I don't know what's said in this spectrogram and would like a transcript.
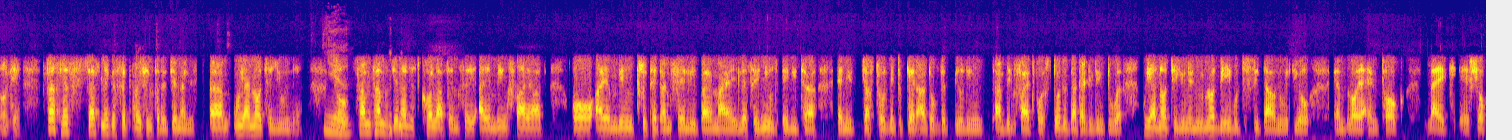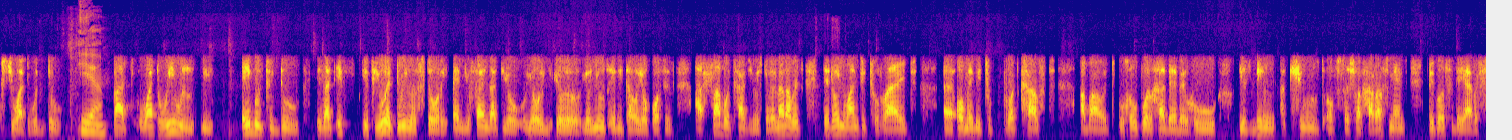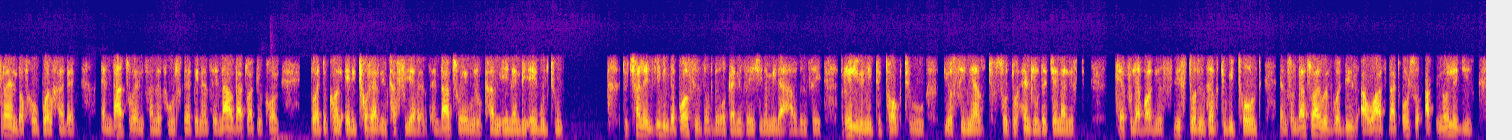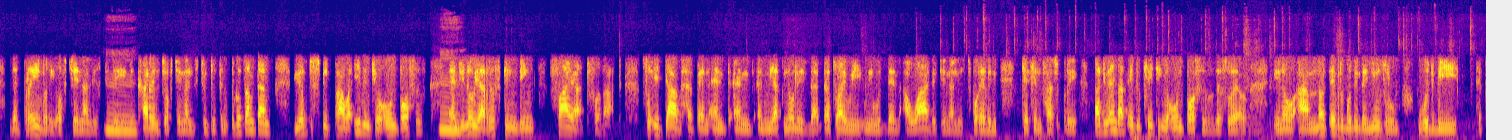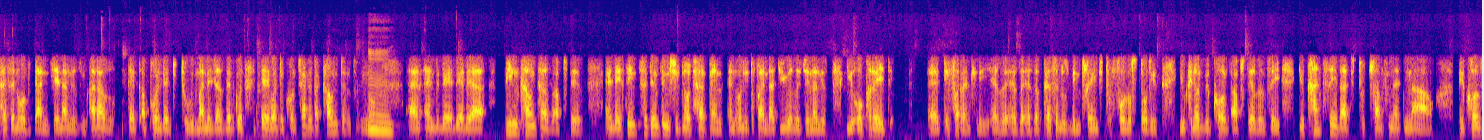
Okay. First, let's just make a separation for the journalist. Um, we are not a union. Yeah. So sometimes journalists call us and say, I am being fired or I am being treated unfairly by my, let's say, news editor, and he just told me to get out of the building. I've been fired for stories that I didn't do well. We are not a union. We will not be able to sit down with your employer and talk like a shop steward would do. Yeah. But what we will be able to do is that if if you are doing a story and you find that your your your, your news editor or your bosses are sabotaging your story, in other words, they don't want you to write uh, or maybe to broadcast about Hopewell Radebe, who is being accused of sexual harassment because they are a friend of Hopewell Radebe. And that's when SANEF will step in and say, now that's what we call what we call editorial interference. And that's where we'll come in and be able to to challenge even the bosses of the organization, the media house, and say, really, you need to talk to your seniors to, so to handle the journalist careful about this. These stories have to be told, and so that's why we've got these awards that also acknowledges the bravery of journalists, mm. the, the, courage of journalists to do things. Because sometimes you have to speak power even to your own bosses, mm. and you know you are risking being fired for that. So it does happen, and and and we acknowledge that. That's why we we would then award a journalist for having taken such brave. But you end up educating your own bosses as well. You know, um, not everybody in the newsroom would be a person who have done journalism. Others get appointed to managers. They've got uh, what they call chartered accountants, you know, mm. and and they they they are bean counters upstairs, and they think certain things should not happen, and only to find that you as a journalist you operate uh, differently as a, as a, as a person who's been trained to follow stories. You cannot be called upstairs and say you can't say that to Transnet now because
